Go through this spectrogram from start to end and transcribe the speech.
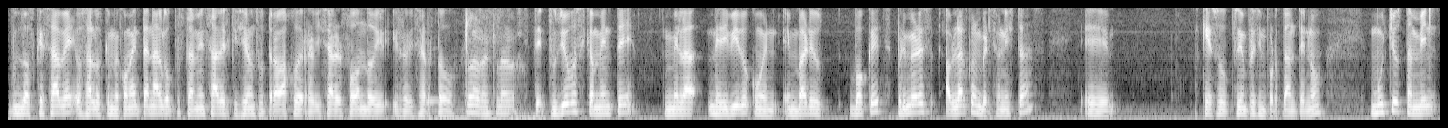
los que saben, o sea, los que me comentan algo, pues también sabes que hicieron su trabajo de revisar el fondo y, revisar todo. Claro, claro. Este, pues yo básicamente me, la, me divido como en, varios buckets. Primero es hablar con inversionistas, eh, que eso siempre es importante, ¿no? Muchos también,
